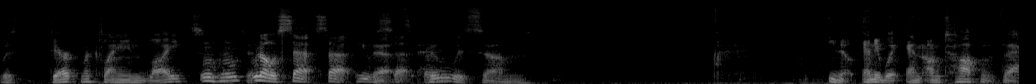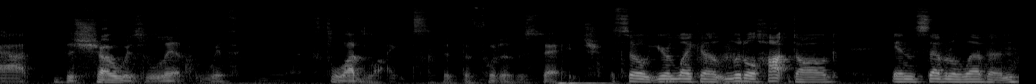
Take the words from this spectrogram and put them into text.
was Derek McLane lights? Hmm it No, set, set. He was sets? set. Who was um you know, anyway, and on top of that, the show is lit with floodlights at the foot of the stage. So you're like a little hot dog in 7-Eleven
